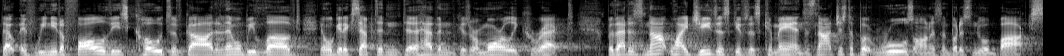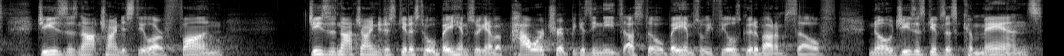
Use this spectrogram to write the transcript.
that if we need to follow these codes of God and then we'll be loved and we'll get accepted into heaven because we're morally correct. But that is not why Jesus gives us commands. It's not just to put rules on us and put us into a box. Jesus is not trying to steal our fun. Jesus is not trying to just get us to obey him so we can have a power trip because he needs us to obey him so he feels good about himself. No, Jesus gives us commands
